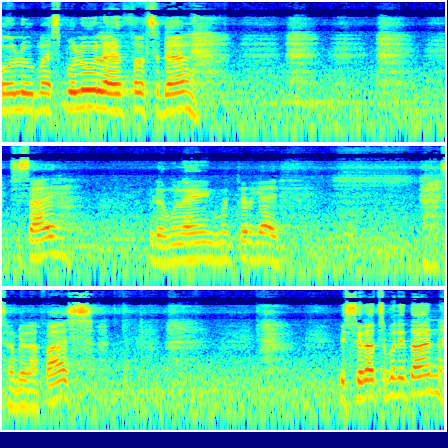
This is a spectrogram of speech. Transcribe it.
volume 10 level sedang. Selesai. Udah mulai ngucur guys. Sambil nafas. Istirahat semenitan.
